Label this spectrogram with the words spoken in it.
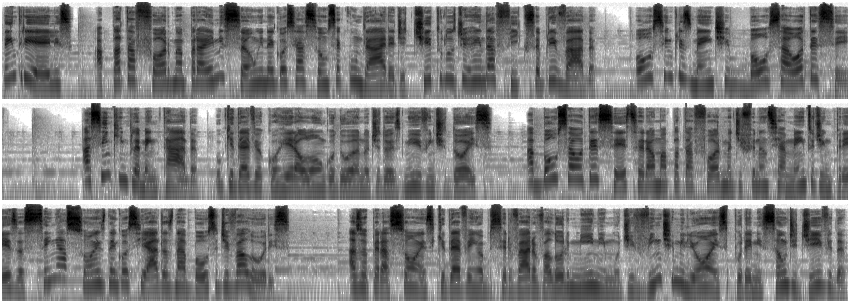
Dentre eles, a plataforma para emissão e negociação secundária de títulos de renda fixa privada, ou simplesmente Bolsa OTC. Assim que implementada, o que deve ocorrer ao longo do ano de 2022, a Bolsa OTC será uma plataforma de financiamento de empresas sem ações negociadas na Bolsa de Valores. As operações, que devem observar o valor mínimo de 20 milhões por emissão de dívida,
